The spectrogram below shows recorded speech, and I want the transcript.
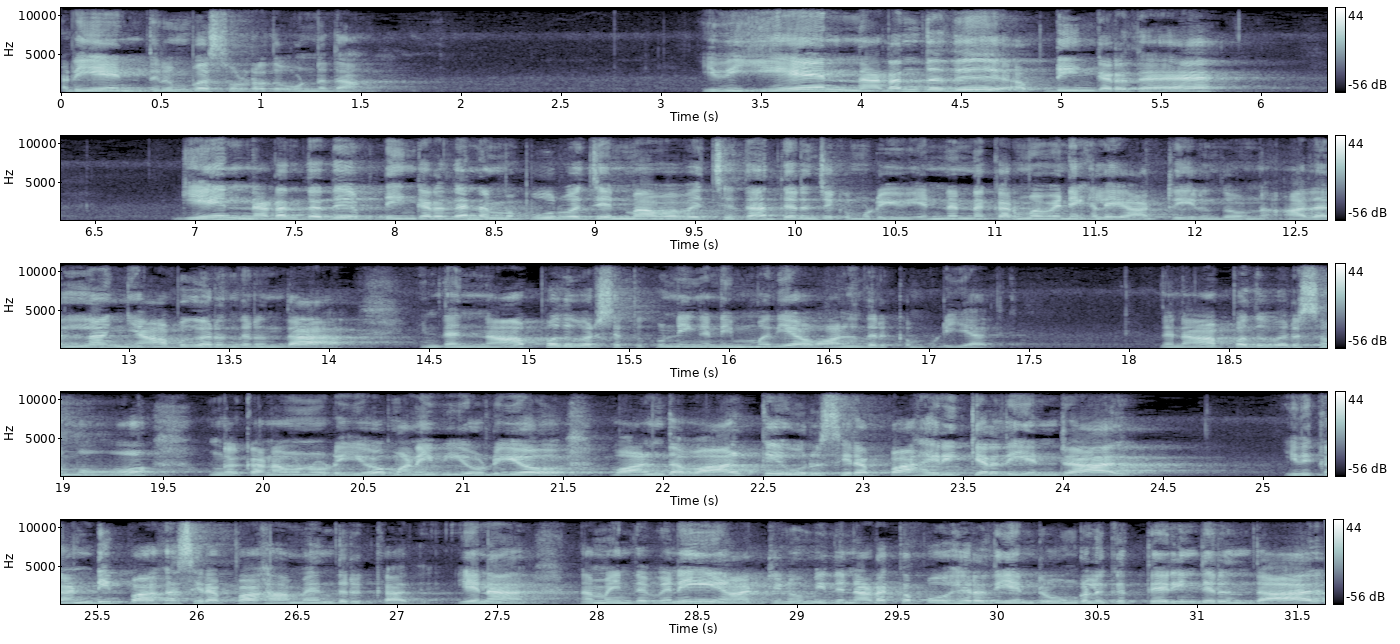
அடியேன் திரும்ப சொல்கிறது ஒன்று தான் இது ஏன் நடந்தது அப்படிங்கிறத ஏன் நடந்தது அப்படிங்கிறத நம்ம பூர்வ ஜென்மாவை வச்சு தான் தெரிஞ்சுக்க முடியும். என்னென்ன கர்ம வினைகளை ஆற்றி இருந்தோம்னு. அதெல்லாம் ஞாபகம் இருந்திருந்தால் இந்த நாற்பது வருஷத்துக்கும் நீங்கள் நிம்மதியாக வாழ்ந்திருக்க முடியாது. இந்த நாற்பது வருஷமும் உங்கள் கணவனுடையோ மனைவியோடையோ வாழ்ந்த வாழ்க்கை ஒரு சிறப்பாக இருக்கிறது என்றால் இது கண்டிப்பாக சிறப்பாக அமைந்திருக்காது. ஏன்னா நம்ம இந்த வினையை ஆற்றினும் இது நடக்கப் போகிறது என்று உங்களுக்கு தெரிந்திருந்தால்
